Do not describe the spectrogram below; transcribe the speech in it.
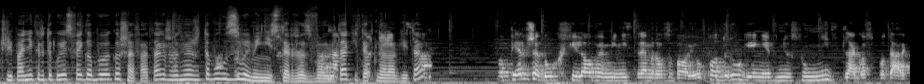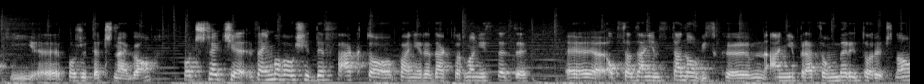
Czyli pani krytykuje swojego byłego szefa, tak? Że rozumiem, że to był zły minister rozwoju, tak? I technologii, tak? Po pierwsze był chwilowym ministrem rozwoju, po drugie nie wniósł nic dla gospodarki e, pożytecznego, po trzecie zajmował się de facto, pani redaktor, no niestety e, obsadzaniem stanowisk, e, a nie pracą merytoryczną.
